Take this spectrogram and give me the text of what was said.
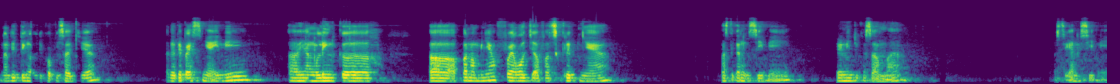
Nanti tinggal di copy saja. HTTPS-nya ini. Uh, yang link ke uh, apa namanya file JavaScript-nya pastikan ke sini ini juga sama pastikan di sini.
